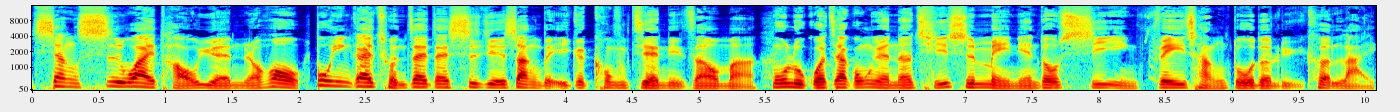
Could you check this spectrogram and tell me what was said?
像世外桃源，然后不应该存在在世界上的一个空间，你知道吗？母鲁国家公园呢，其实每年都吸引非常多的旅客来，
